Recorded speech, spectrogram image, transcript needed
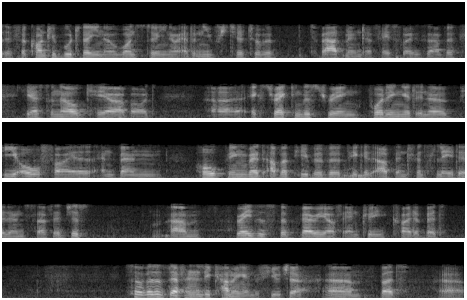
if a contributor, you know, wants to, you know, add a new feature to the to the admin interface, for example, he has to now care about uh, extracting the string, putting it in a PO file, and then hoping that other people will pick it up and translate it and stuff. It just um, raises the barrier of entry quite a bit. So this is definitely coming in the future, um, but uh,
